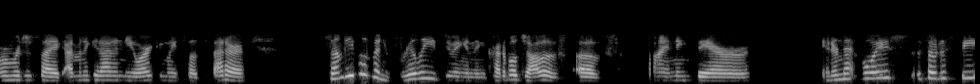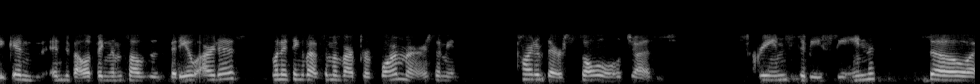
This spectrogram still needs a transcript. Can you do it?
or we're just like, I'm going to get out of New York and wait till it's better. Some people have been really doing an incredible job of, of finding their internet voice, so to speak, and, and developing themselves as video artists. When I think about some of our performers, I mean, part of their soul just screams to be seen. So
